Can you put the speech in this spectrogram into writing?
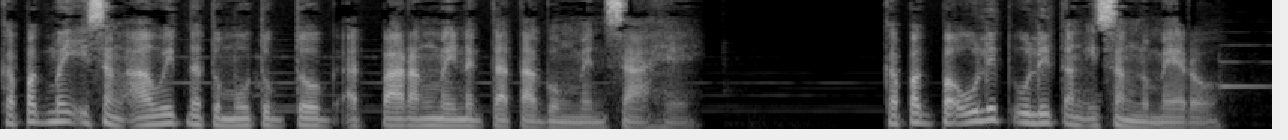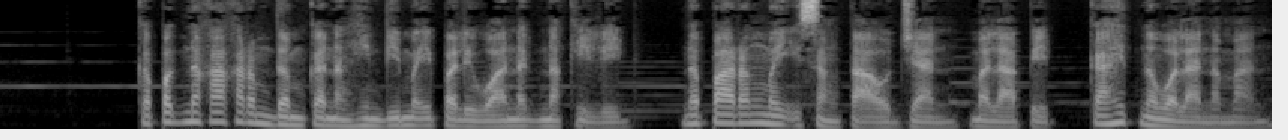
Kapag may isang awit na tumutugtog at parang may nagtatagong mensahe. Kapag paulit-ulit ang isang numero. Kapag nakakaramdam ka ng hindi maipaliwanag na kilig, na parang may isang tao dyan, malapit, kahit na wala naman.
